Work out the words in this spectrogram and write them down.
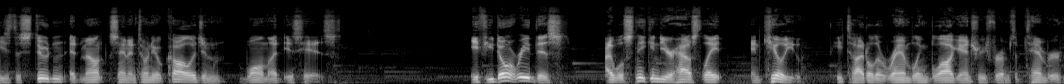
he's the student at Mount San Antonio College and Walnut is his. If you don't read this, I will sneak into your house late and kill you, he titled a rambling blog entry from September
